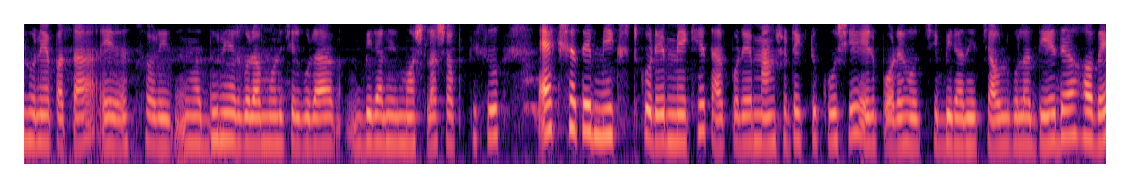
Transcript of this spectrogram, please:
ধনে পাতা সরি ধনিয়ার গুঁড়া, মরিচের গুঁড়া, বিরিয়ানির মশলা সব কিছু একসাথে মিক্সড করে মেখে তারপরে মাংসটা একটু কষে এরপরে হচ্ছে বিরিয়ানির চাউলগুলো দিয়ে দেওয়া হবে।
